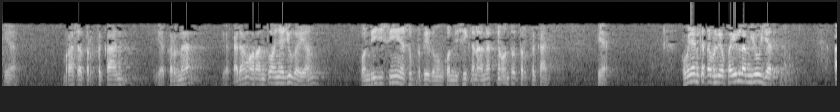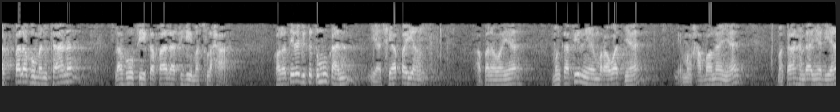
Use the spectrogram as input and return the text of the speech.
ya merasa tertekan ya karena ya kadang orang tuanya juga yang kondisinya seperti itu mengkondisikan anaknya untuk tertekan. Ya. Kemudian kata beliau, "Fa'ilam yujad akfalahu man kana lahu fi kafalatihi maslahah. Kalau tidak diketemukan, ya siapa yang apa namanya mengkafilnya, merawatnya, yang menghabananya, maka hendaknya dia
